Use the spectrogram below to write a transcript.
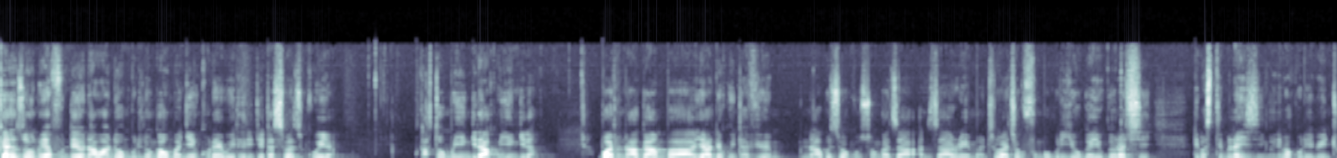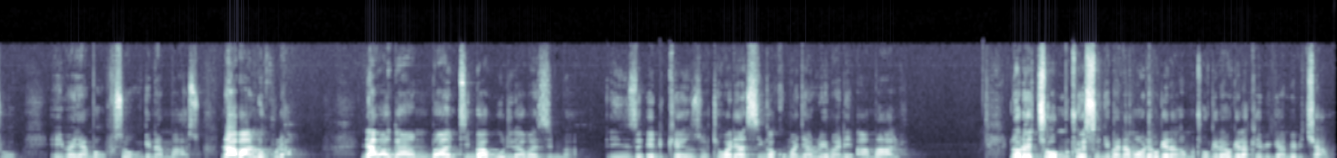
kenzo ono yavuddeyo n'awanda omuliro nga mumanyi enkola yeweteri nti etasiba zikweya kasita omuyingira akuyingira bwatyo n'agamba yadde ku interview n'abuzibwa ku nsonga za, za rema nti lwaki obufumbo buli yugayuga lwaki tebastabilizinga ne bakola ebintu ebibayamba okusobola okugenda mu maaso. N'abandukula n'abagamba nti mbabuulira amazima nze ed kenzo tewali ansinga kumanya rema ne amaalo nolwekyo mutwesonyi bannamawulire bagenda nga mutwogerayogerako ebigambo ebikyamu.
